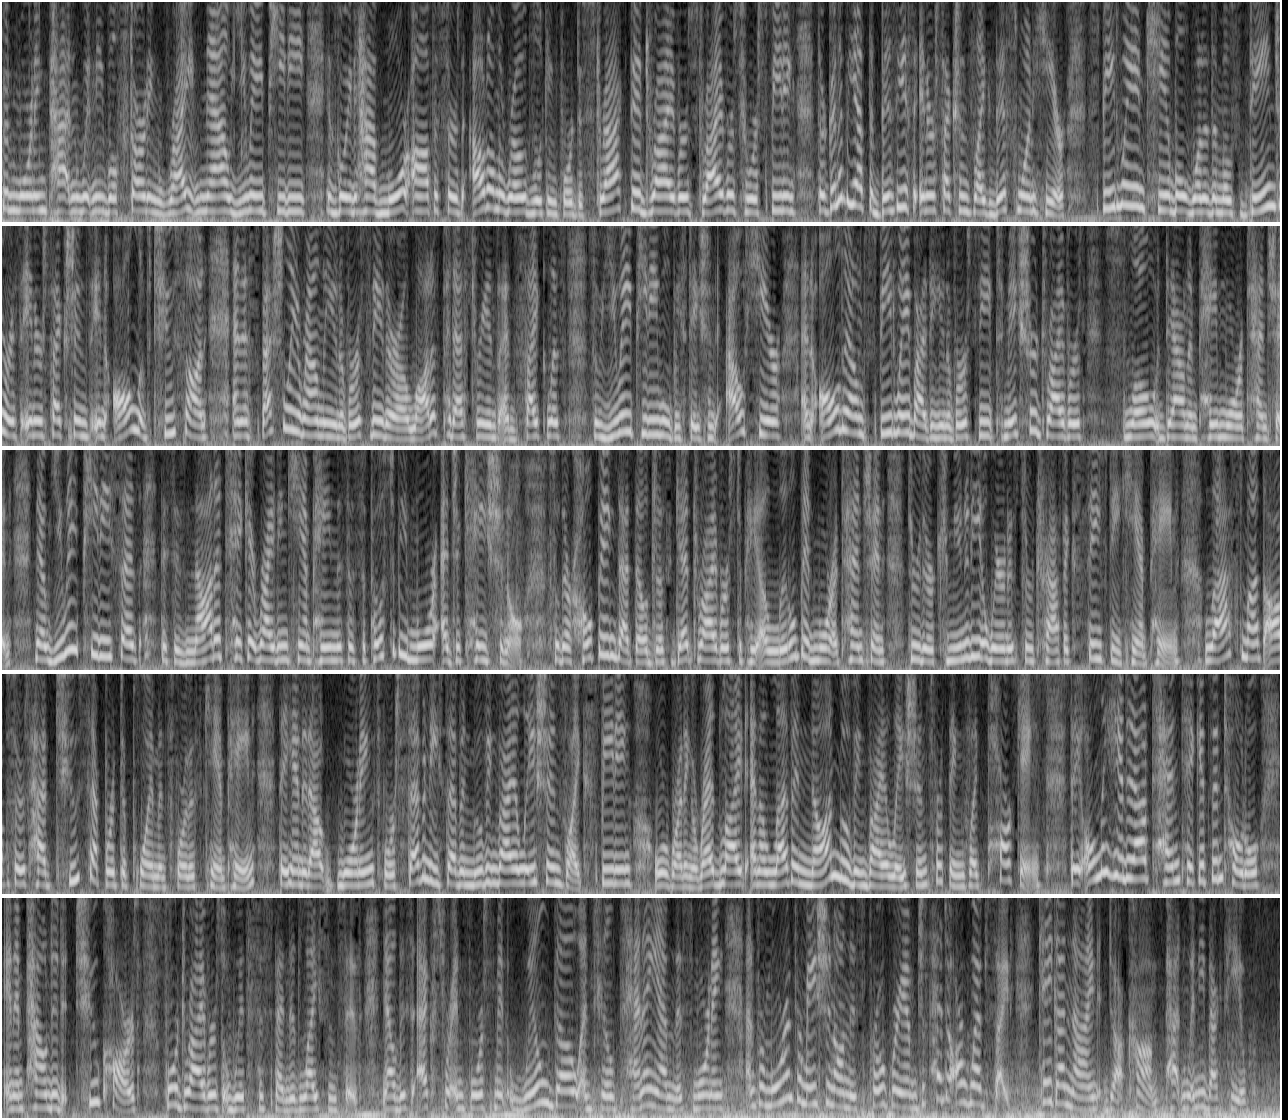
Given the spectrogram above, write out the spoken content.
Good morning, Pat and Whitney. Well, starting right now, UAPD is going to have more officers out on the roads looking for distracted drivers, drivers who are speeding. They're going to be at the busiest intersections like this one here. Speedway and Campbell, one of the most dangerous intersections in all of Tucson, and especially around the university. There are a lot of pedestrians and cyclists, so UAPD will be stationed out here and all down Speedway by the university to make sure drivers slow down and pay more attention. Now, UAPD says this is not a ticket writing campaign. This is supposed to be more more educational. So they're hoping that they'll just get drivers to pay a little bit more attention through their community awareness through traffic safety campaign. Last month, officers had two separate deployments for this campaign. They handed out warnings for 77 moving violations like speeding or running a red light and 11 non-moving violations for things like parking. They only handed out 10 tickets in total and impounded two cars for drivers with suspended licenses. Now, this extra enforcement will go until 10 a.m. this morning. And for more information on this program, just head to our website, kgun9.com. Pat and Whitney, back to you.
